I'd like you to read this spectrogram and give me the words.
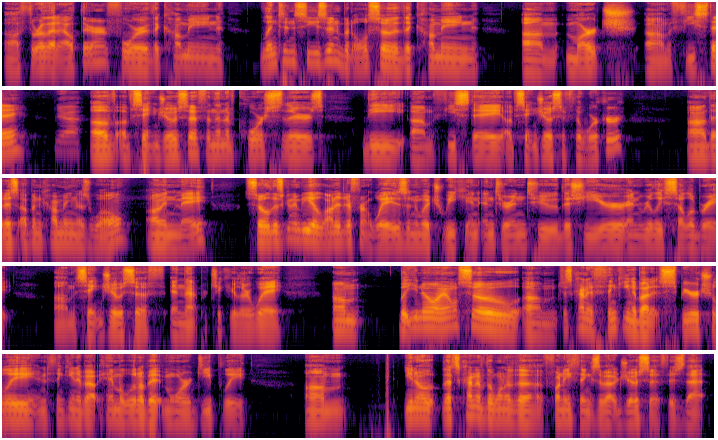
uh, throw that out there for the coming Lenten season, but also the coming um, March um, feast day Yeah. of, of Saint Joseph, and then of course there's the um, feast day of Saint Joseph the Worker uh, that is up and coming as well um, in May. So there's going to be a lot of different ways in which we can enter into this year and really celebrate um, Saint Joseph in that particular way. Um, but you know, I also um, just kind of thinking about it spiritually and thinking about him a little bit more deeply. Um, you know, that's kind of the one of the funny things about Joseph is that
